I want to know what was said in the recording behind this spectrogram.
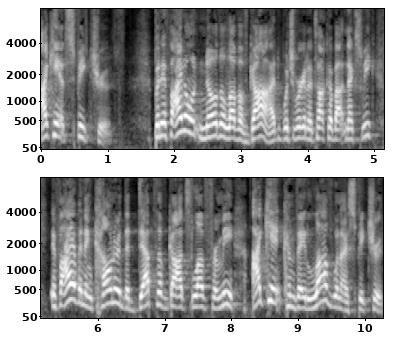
I can't speak truth. But if I don't know the love of God, which we're going to talk about next week, if I haven't encountered the depth of God's love for me, I can't convey love when I speak truth.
